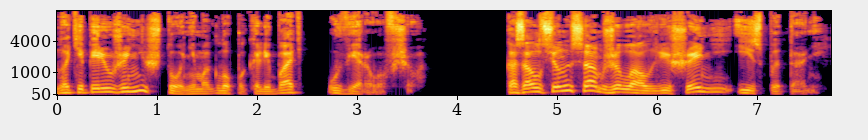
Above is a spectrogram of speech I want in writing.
Но теперь уже ничто не могло поколебать уверовавшего. Казалось, он и сам желал лишений и испытаний.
